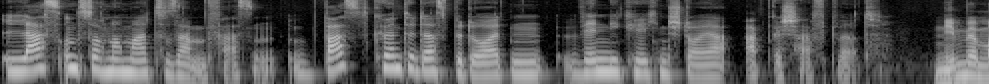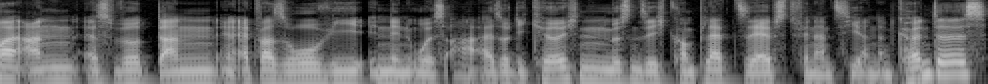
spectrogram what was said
Lass uns doch nochmal zusammenfassen. Was könnte das bedeuten, wenn die Kirchensteuer abgeschafft wird? Nehmen wir mal an, es wird dann in etwa so wie in den USA. Also die Kirchen müssen sich komplett selbst finanzieren. Dann könnte es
